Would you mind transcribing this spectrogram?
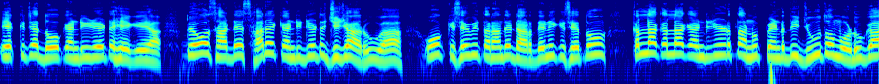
ਇੱਕ 'ਚ ਦੋ ਕੈਂਡੀਡੇਟ ਹੈਗੇ ਆ ਤੇ ਉਹ ਸਾਡੇ ਸਾਰੇ ਕੈਂਡੀਡੇਟ ਜੁਝਾਰੂ ਆ। ਉਹ ਕਿਸੇ ਵੀ ਤਰ੍ਹਾਂ ਦੇ ਡਰਦੇ ਨਹੀਂ ਕਿਸੇ ਤੋਂ। ਕੱਲਾ ਕੱਲਾ ਕੈਂਡੀਡੇਟ ਤੁਹਾਨੂੰ ਪਿੰਡ ਦੀ ਜੂਹ ਤੋਂ ਮੋੜੂਗਾ।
